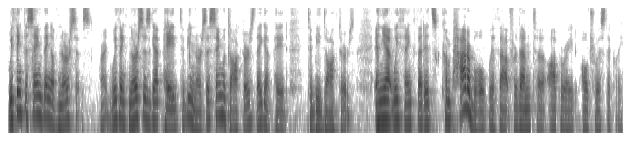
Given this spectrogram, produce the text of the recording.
We think the same thing of nurses, right? We think nurses get paid to be nurses. Same with doctors, they get paid to be doctors. And yet we think that it's compatible with that for them to operate altruistically.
